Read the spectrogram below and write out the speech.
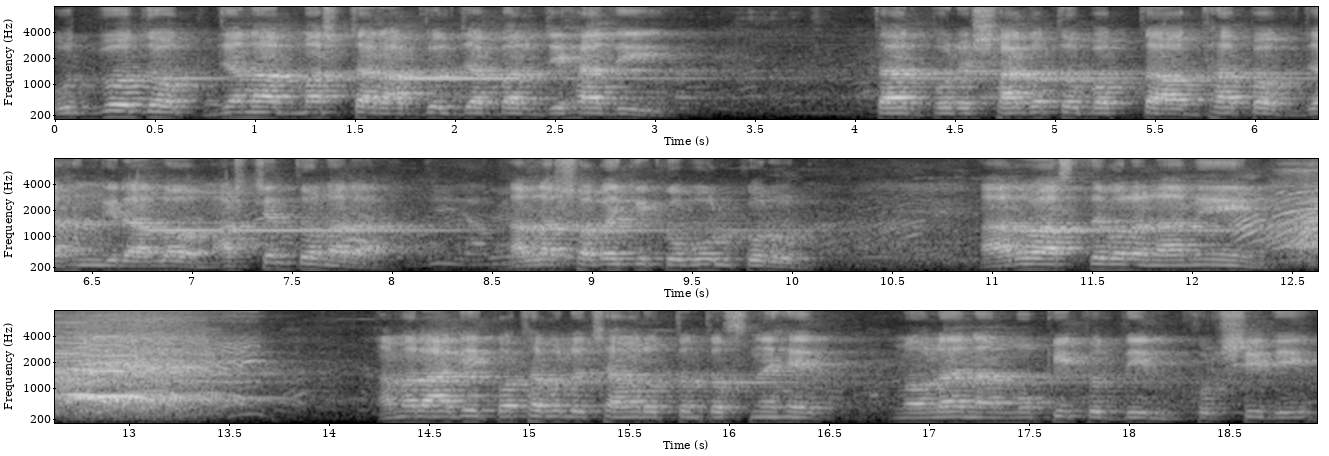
উদ্বোধক জনাব মাস্টার আব্দুল জব্বার জিহাদি, তারপরে স্বাগত বক্তা অধ্যাপক জাহাঙ্গীর আলম, আসছেন তো ওনারা? আল্লাহ সবাইকে কবুল করুন। আরও আসতে বলেন, আমিন। আমার আগে কথা বলেছে আমার অত্যন্ত স্নেহের মৌলানা মুকিতুদ্দিন খুরশিদি।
